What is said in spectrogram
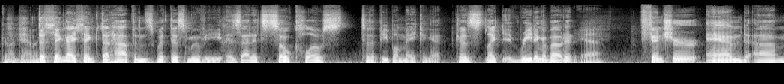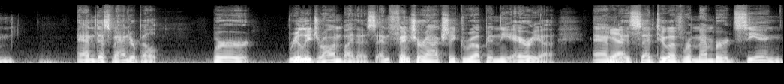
God damn it! The thing I think that happens with this movie is that it's so close to the people making it. Because, like, reading about it, yeah Fincher and um and this Vanderbilt were really drawn by this and Fincher actually grew up in the area and Yeah. is said to have remembered seeing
